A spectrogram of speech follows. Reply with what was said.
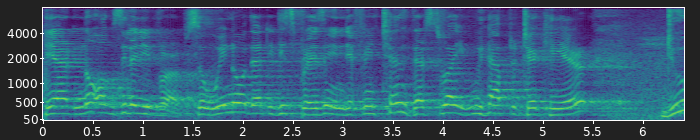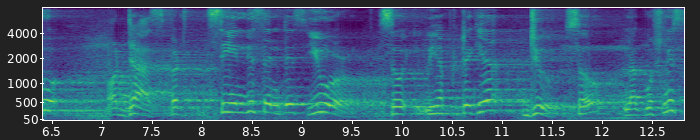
here no auxiliary verb. So we know that it is present indefinite tense. That's why we have to take here do or does but see in this sentence you are so we have to take here do so question is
